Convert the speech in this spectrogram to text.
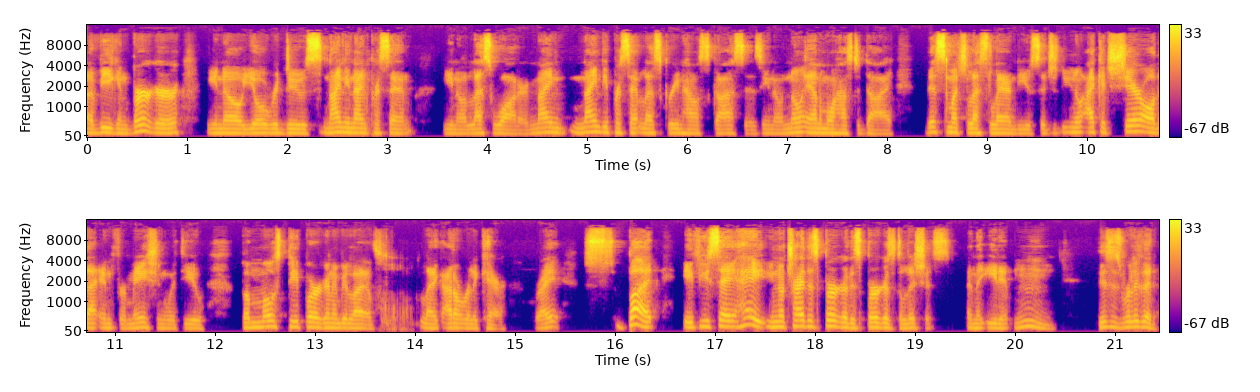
a vegan burger, you know, you'll reduce 99%, you know, less water, 90% less greenhouse gases, you know, no animal has to die, this much less land usage. You know, I could share all that information with you, but most people are going to be like, like, I don't really care, right? But if you say, hey, you know, try this burger, this burger's delicious, and they eat it, mmm, this is really good.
